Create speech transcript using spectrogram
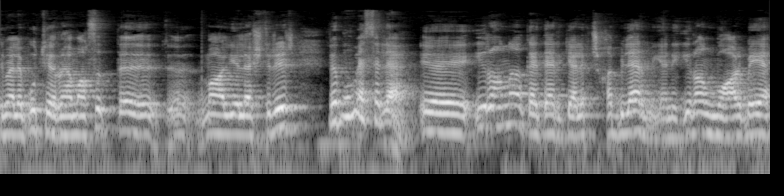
deməli bu terror Həması e, maliyyələşdirir və bu məsələ e, İrana qədər gəlib çıxa bilərmi? Yəni İran müharibəyə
